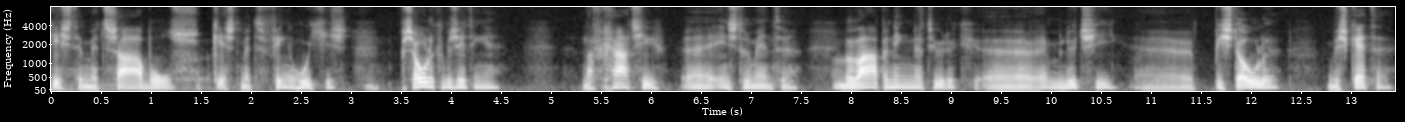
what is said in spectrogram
kisten met sabels, kist met vingerhoedjes, persoonlijke bezittingen, navigatieinstrumenten, bewapening natuurlijk, uh, munitie, uh, pistolen, musketten,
